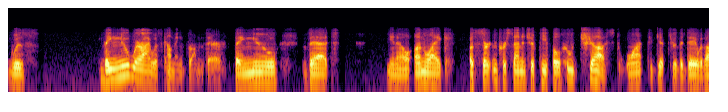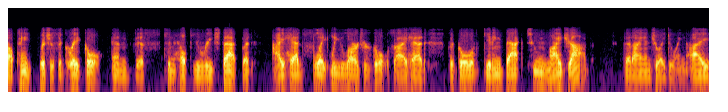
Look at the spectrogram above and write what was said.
was they knew where I was coming from there. They knew that, you know, unlike a certain percentage of people who just want to get through the day without pain, which is a great goal, and this can help you reach that. But I had slightly larger goals. I had the goal of getting back to my job that I enjoy doing. I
